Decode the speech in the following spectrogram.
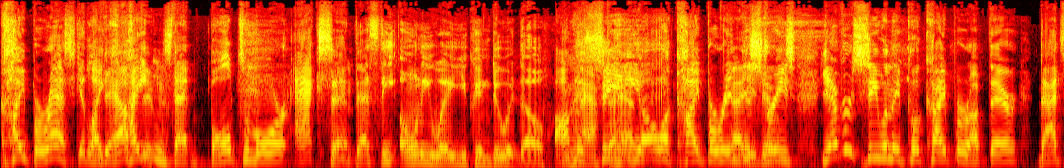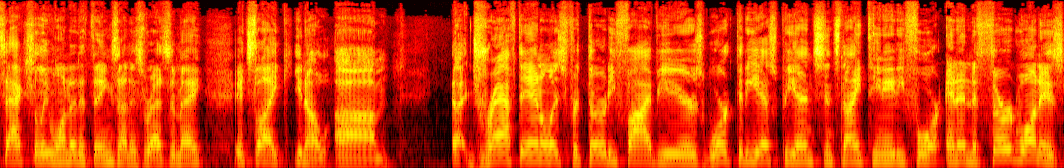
Kiper-esque. It like You have to. heightens that Baltimore accent. That's the only way you can do it, though. I'm You the have to have CEO of Kiper Yeah, you. Industries. You, ever see when they put Kiper up there? That's actually one of the things on his resume. It's like, you know, um, uh, draft analyst for 35 years, worked at ESPN since 1984. And then the third one is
